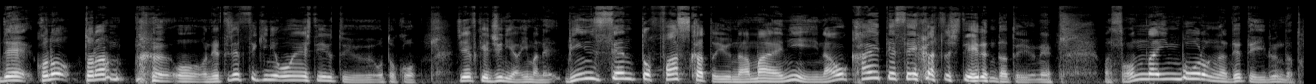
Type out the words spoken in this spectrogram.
で、このトランプを熱烈的に応援しているという男、JFK ジュニアは今ね、ヴィンセント・ファスカという名前に名を変えて生活しているんだというね、まあ、そんな陰謀論が出ているんだと。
